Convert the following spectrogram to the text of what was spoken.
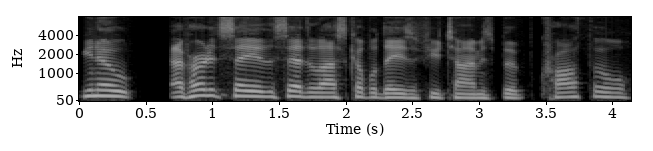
You know, I've heard it say said the last couple days a few times, but Crothall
